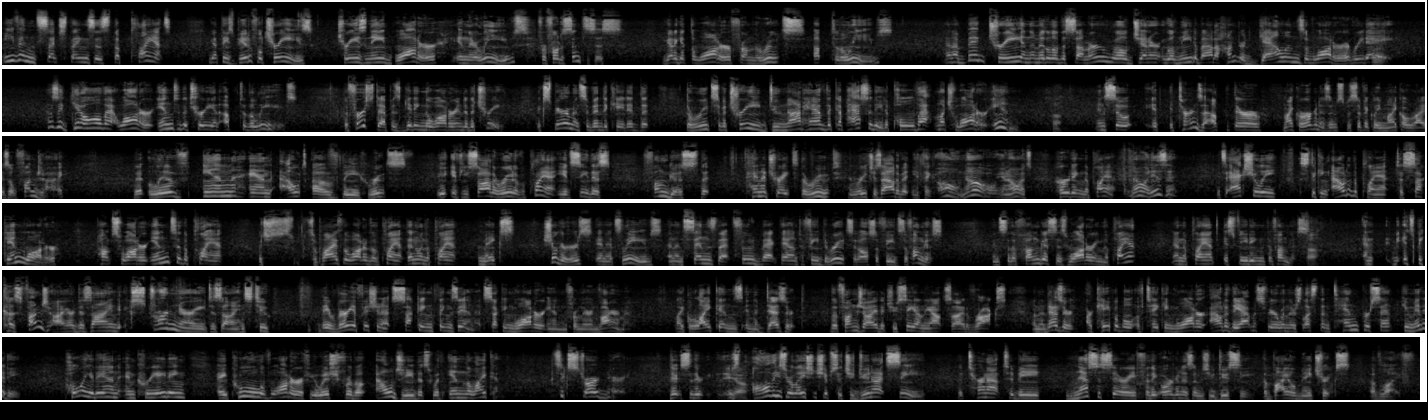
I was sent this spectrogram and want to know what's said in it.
even such things as the plants. You got these beautiful trees. Trees need water in their leaves for photosynthesis. You got to get the water from the roots up to the leaves. And a big tree in the middle of the summer will, gener- will need about 100 gallons of water every hmm. day. How does it get all that water into the tree and up to the leaves? The first step is getting the water into the tree. Experiments have indicated that the roots of a tree do not have the capacity to pull that much water in. And so it, it turns out that there are microorganisms, specifically mycorrhizal fungi, that live in and out of the roots. If you saw the root of a plant, you'd see this fungus that penetrates the root and reaches out of it, and you think, oh no, you know, it's hurting the plant. But no, it isn't. It's actually sticking out of the plant to suck in water, pumps water into the plant, which supplies the water to the plant. Then, when the plant makes sugars in its leaves and then sends that food back down to feed the roots, it also feeds the fungus. And so the fungus is watering the plant, and the plant is feeding the fungus. And it's because fungi are designed extraordinary designs to, they're very efficient at sucking things in, at sucking water in from their environment. Like lichens in the desert. The fungi that you see on the outside of rocks in the desert mhm. are capable of taking water out of the atmosphere when there's less than 10% humidity, pulling it in and creating a pool of water, if you wish, for the algae that's within the lichen. It's extraordinary. There, so there, there's Yeah. all these relationships that you do not see that turn out to be necessary for the organisms you do see, the biomatrix of life.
